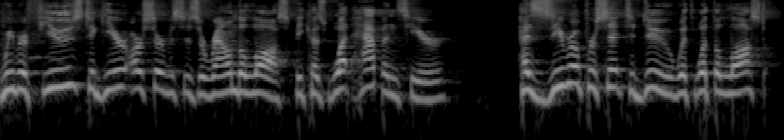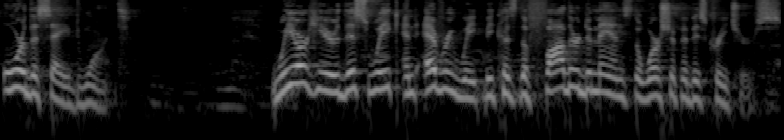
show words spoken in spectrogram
we refuse to gear our services around the lost because what happens here has 0% to do with what the lost or the saved want. We are here this week and every week because the Father demands the worship of his creatures.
